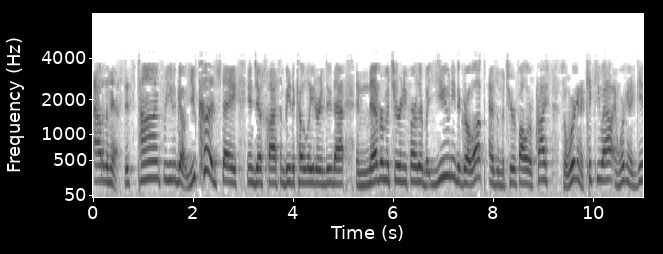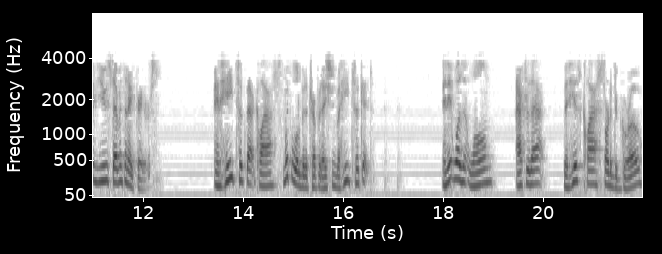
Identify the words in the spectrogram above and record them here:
out of the nest. It's time for you to go. You could stay in Jeff's class and be the co-leader and do that and never mature any further, but you need to grow up as a mature follower of Christ. So we're going to kick you out and we're going to give you seventh and eighth graders. And he took that class with a little bit of trepidation, but he took it. And it wasn't long after that that his class started to grow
